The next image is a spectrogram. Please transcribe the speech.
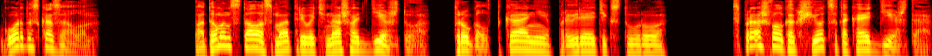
Гордо сказал он. Потом он стал осматривать нашу одежду, трогал ткани, проверяя текстуру, Спрашивал, как шьется такая одежда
